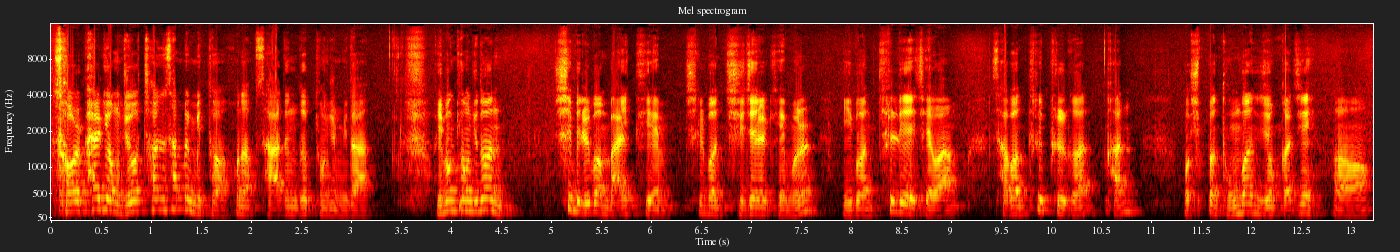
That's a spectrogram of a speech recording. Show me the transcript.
서울 8경주 1300m 혼합 4등급 경주입니다. 이번 경주는 11번 마이티엠, 7번 지젤 괴물, 2번 킬리의 제왕, 4번 트리플 간, 뭐 10번 동방지점까지 어,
